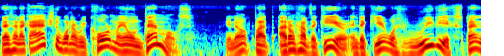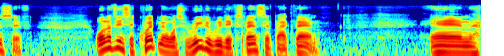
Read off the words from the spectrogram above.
And I said, like, I actually want to record my own demos, you know, but I don't have the gear. And the gear was really expensive. All of this equipment was really, really expensive back then. And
